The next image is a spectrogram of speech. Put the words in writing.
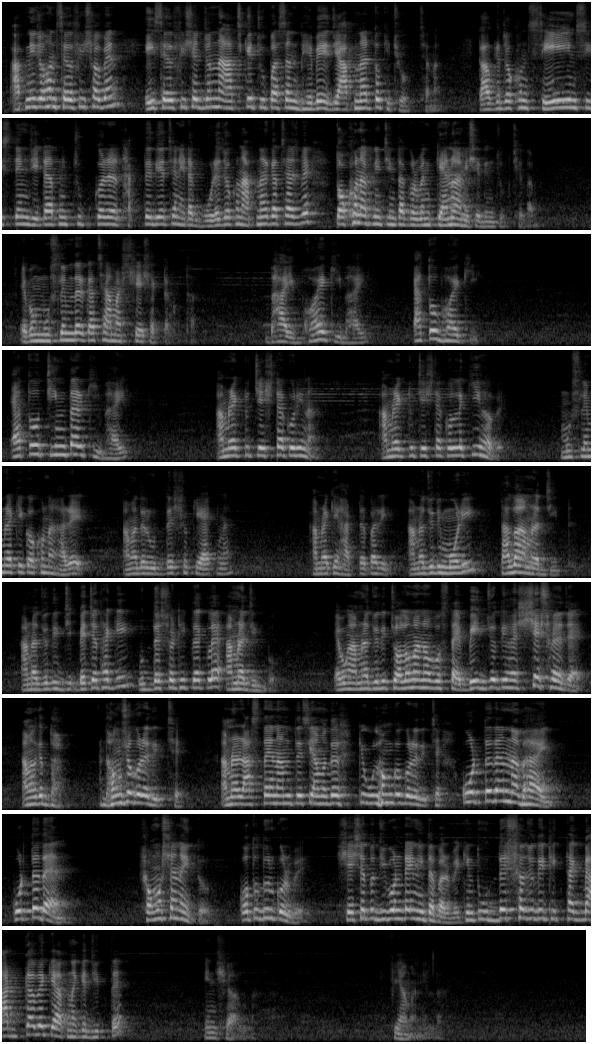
আপনি যখন সেলফিশ হবেন, এই সেলফিশের জন্য আজকে চুপ আছেন ভেবে যে আপনার তো কিছু হচ্ছে না। কালকে যখন সেম সিস্টেম যেটা আপনি চুপ করে থাকতে দিয়েছেন, এটা ঘুরে যখন আপনার কাছে আসবে, তখন আপনি চিন্তা করবেন কেন আমি সেদিন চুপ ছিলাম। এবং মুসলিমদের কাছে আমার শেষ একটা কথা। ভাই, ভয় কি ভাই? এত ভয় কি? এত চিন্তার কি ভাই? আমরা একটু চেষ্টা করি না। আমরা একটু চেষ্টা করলে কি হবে? মুসলিমরা কি কখনো হারে? আমাদের উদ্দেশ্য কি এক না? আমরা কি হারতে পারি? আমরা যদি মরি, তাহলে আমরা জিত। আমরা যদি বেঁচে থাকি, উদ্দেশ্য ঠিক থাকলে আমরা জিতব। এবং আমরা যদি চলমান অবস্থায় বেজ্জতি হয় শেষ হয়ে যায়, আমাদেরকে ধ্বংস করে দিচ্ছে। আমরা রাস্তায় নামতেছি, আমাদেরকে উলঙ্গ করে দিচ্ছে। করতে দেন না ভাই। করতে দেন, সমস্যা নেই তো। কত দূর করবে? শেষে তো জীবনটাই নিতে পারবে। কিন্তু উদ্দেশ্য যদি ঠিক থাকবে, আটকাবে কে আপনাকে জিততে? ইনশাআল্লাহ। ফিয়ামানিল্লাহ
